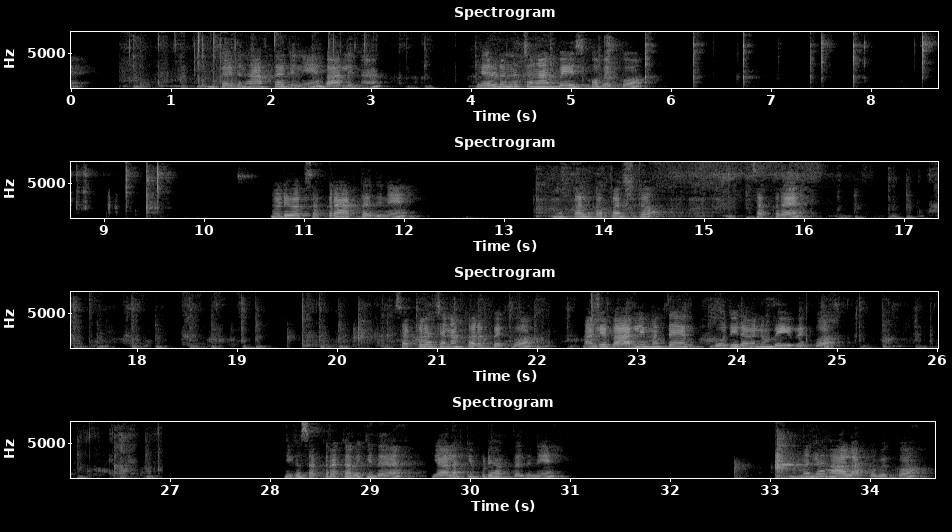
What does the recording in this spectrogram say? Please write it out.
ಈಗ ಇದನ್ನು ಹಾಕ್ತಾ ಇದ್ದೀನಿ ಬಾರ್ಲಿನ. ಎರಡನ್ನು ಚೆನ್ನಾಗಿ ಬೇಯಿಸ್ಕೋಬೇಕು. ನೋಡಿ, ಇವಾಗ ಸಕ್ಕರೆ ಹಾಕ್ತಾ ಇದ್ದೀನಿ. ಮುಕ್ಕಾಲು ಕಪ್ಪಷ್ಟು ಸಕ್ಕರೆ. ಸಕ್ಕರೆ ಚೆನ್ನಾಗಿ ಕರಗಬೇಕು. ಹಾಗೆ ಬಾರ್ಲಿ ಮತ್ತು ಗೋಧಿ ರವೆನೂ ಬೇಯಬೇಕು. ಈಗ ಸಕ್ಕರೆ ಕರಗಿದೆ. ಯಾಲಕ್ಕಿ ಪುಡಿ ಹಾಕ್ತಾ ಇದ್ದೀನಿ. ಆಮೇಲೆ ಹಾಲು ಹಾಕ್ಕೋಬೇಕು.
